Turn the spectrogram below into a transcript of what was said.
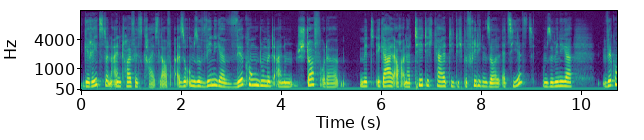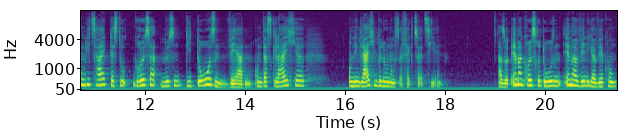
gerätst du in einen Teufelskreislauf. Also umso weniger Wirkung du mit einem Stoff oder mit, egal, auch einer Tätigkeit, die dich befriedigen soll, erzielst, umso weniger Wirkung die zeigt, desto größer müssen die Dosen werden, um das gleiche um den gleichen Belohnungseffekt zu erzielen. Also immer größere Dosen, immer weniger Wirkung,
